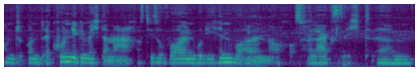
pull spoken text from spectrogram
und, und erkundige mich danach, was die so wollen, wo die hinwollen, auch aus Verlagssicht, ähm,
